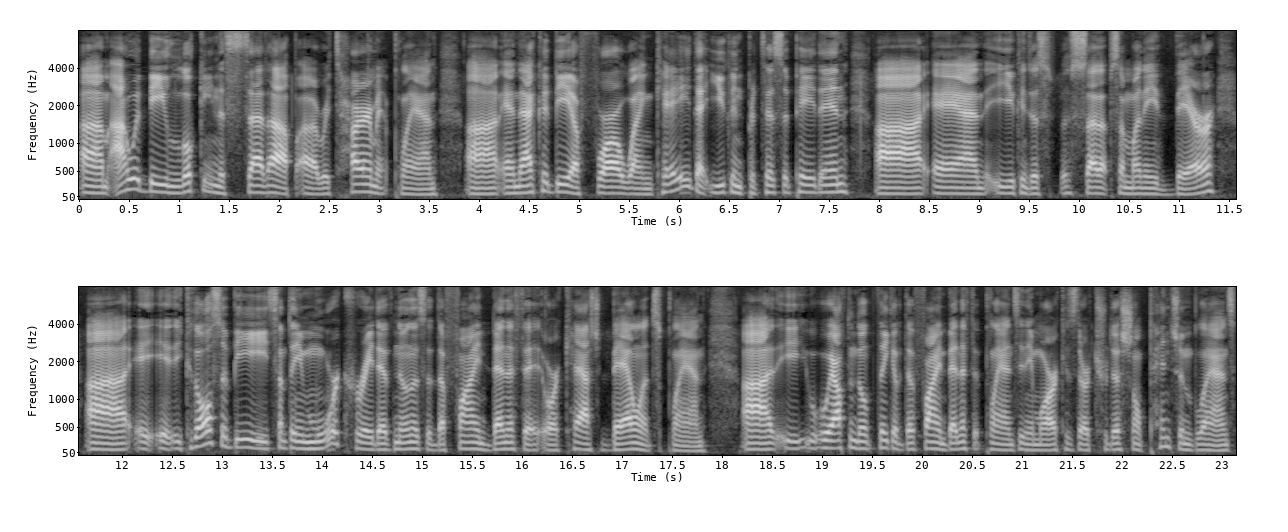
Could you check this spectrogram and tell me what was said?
um, I would be looking to set up a retirement plan, uh, and that could be a 401k that you can participate in, uh, and you can just set up some money there. Uh, it, it could also be something more creative, known as a defined benefit or cash balance plan. Uh, we often don't think of defined benefit plans anymore because they're traditional pension plans,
